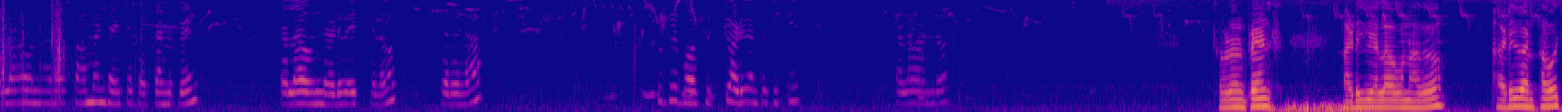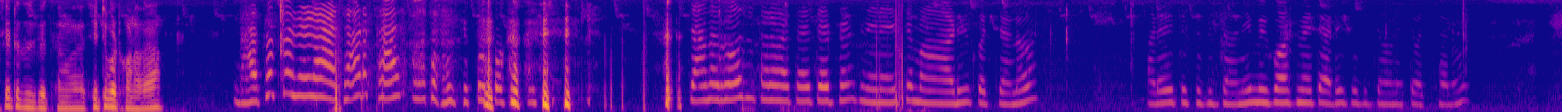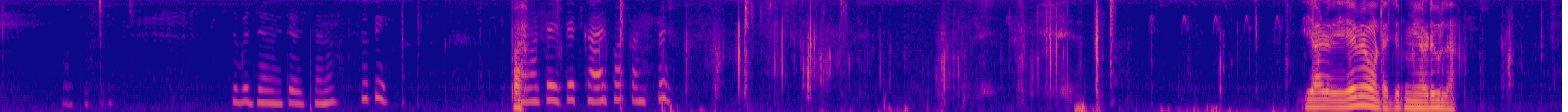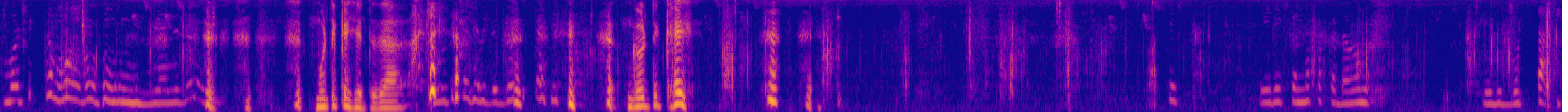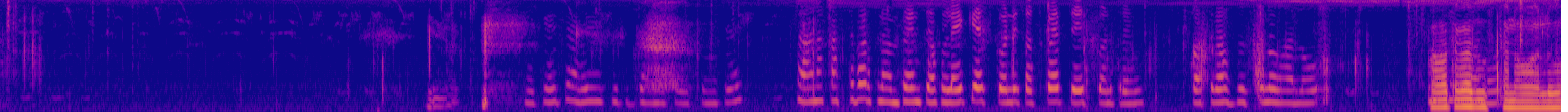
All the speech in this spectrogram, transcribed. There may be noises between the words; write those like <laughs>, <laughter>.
ఎలా ఉన్నారో కామెంట్ అయితే పెట్టండి ఫ్రెండ్స్. ఎలా ఉంది అడవి అయితేనో సరేనా? చూపి బాగా చుట్టూ అడవి అంతా చుట్టి ఎలా ఉందో? చూడండి ఫ్రెండ్స్ అడవి ఎలా ఉన్నదో. అడవి అంటున్నావు చెట్టు చూపించాము కదా, చెట్టు కాలిపోతాడు. చాలా రోజుల తర్వాత అయితే ఫ్రెండ్స్ నేనైతే మా అడవికి వచ్చాను. అడవి అయితే చూపిద్దామని మీకోసం అయితే అడవి చూపిద్దామని అయితే వచ్చాను. చూపిద్దామని అయితే వచ్చాను. చూపి. అయితే కారిపోతాను ఫ్రెండ్స్ ఈ అడవి ఏమేమి ఉంటాయి చెప్పి మీ అడవిలో? ముట్టికాయ చెట్టుదా? గొట్టికాయ ఇది కింద పక్క డౌన్. ఇది గుట్ట. మీకైతే అడవి చూపిద్దామని వచ్చింది ఫ్రెండ్స్ చాలా కష్టపడుతున్నాం ఫ్రెండ్స్. ఒక లైక్ వేసుకోండి సబ్స్క్రైబ్ చేసుకోండి ఫ్రెండ్స్. కొత్తగా చూస్తున్న వాళ్ళు. పాతగా చూస్తున్న వాళ్ళు.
